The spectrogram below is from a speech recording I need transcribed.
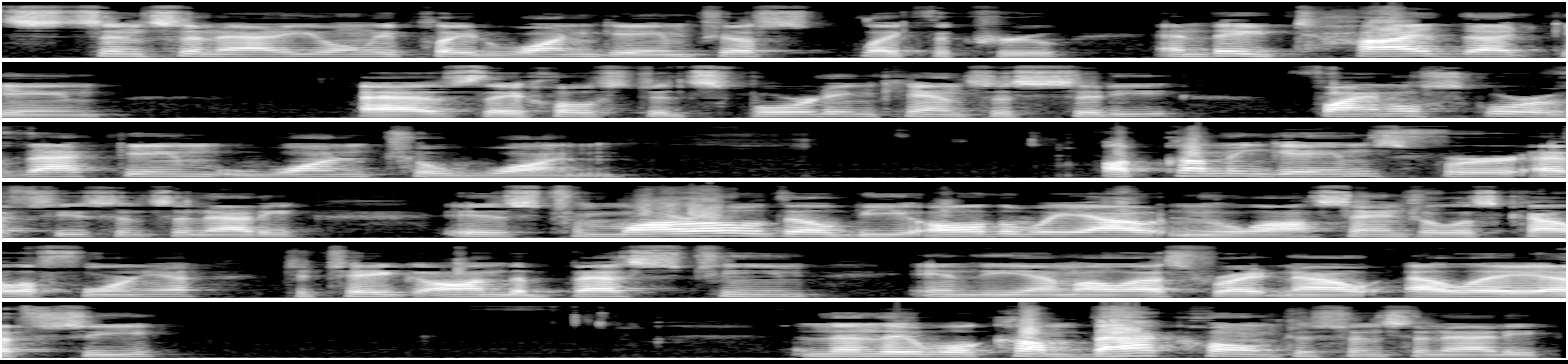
Cincinnati only played one game, just like the crew, and they tied that game as they hosted Sporting Kansas City. Final score of that game, 1 to 1. Upcoming games for FC Cincinnati is tomorrow they'll be all the way out in Los Angeles, California to take on the best team in the MLS right now, LAFC. And then they will come back home to Cincinnati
